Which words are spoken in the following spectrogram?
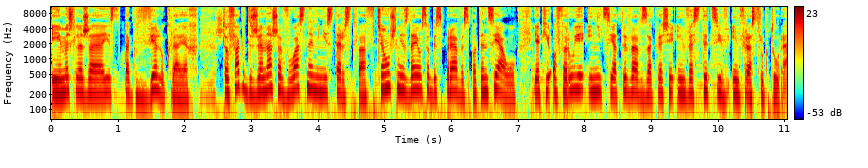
i myślę, że jest tak w wielu krajach, to fakt, że nasze własne ministerstwa wciąż nie zdają sobie sprawy z potencjału, jaki oferuje inicjatywa w zakresie inwestycji w infrastrukturę.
